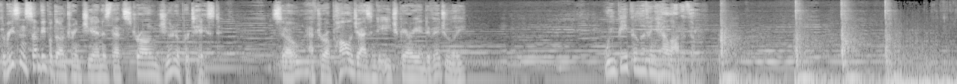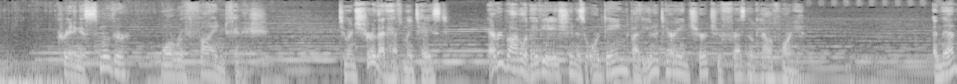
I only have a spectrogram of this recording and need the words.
The reason some people don't drink gin is that strong juniper taste. So, after apologizing to each berry individually, we beat the living hell out of them. creating a smoother, more refined finish. To ensure that heavenly taste, every bottle of aviation is ordained by the Unitarian Church of Fresno, California. And then,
